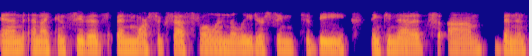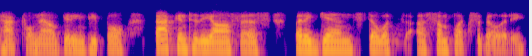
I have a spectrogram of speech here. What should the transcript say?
and and I can see that it's been more successful, and the leaders seem to be thinking that it's um, been impactful now, getting people back into the office, but again, still with uh, some flexibility.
